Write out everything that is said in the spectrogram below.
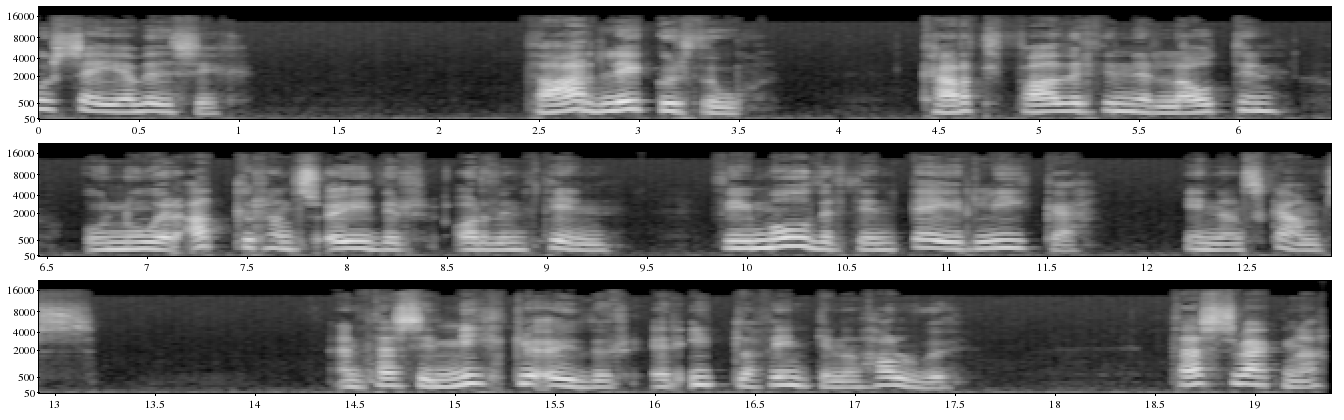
og segja við sig. Þar leikur þú. Karl fadir þinn er látin og nú er allur hans auður orðin þinn því móður þinn deyr líka innan skams. En þessi miklu auður er ítla fengin að hálfu. Þess vegna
